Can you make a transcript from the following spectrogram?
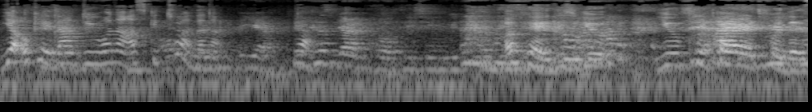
Yeah. Okay. Now, do you want to ask it too, and then? I, yeah. Because we are co-teaching. Okay. you you prepared for this.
